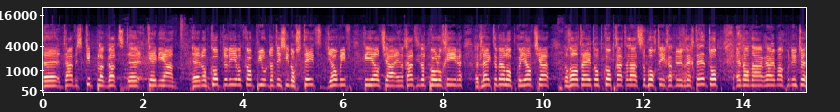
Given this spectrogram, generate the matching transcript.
uh, Davis Kiplangat, de Keniaan. En op kop de wereldkampioen, dat is hij nog steeds. Jomif Kieltja. En gaat hij dat prolongeren. Het lijkt er wel op. Kieltja nog altijd op kop. Gaat de laatste bocht in. Gaat nu het rechte end op. En dan na ruim acht minuten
